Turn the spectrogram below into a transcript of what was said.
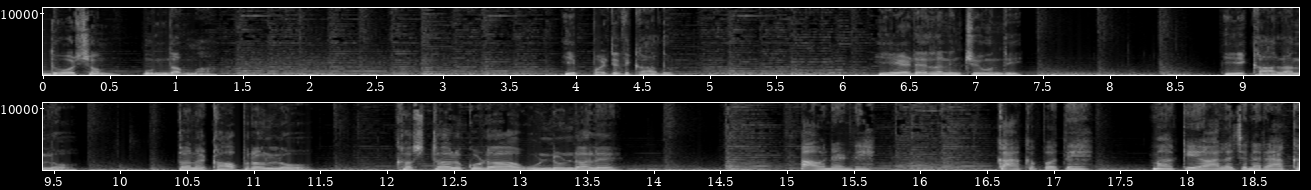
దోషం ఉందమ్మా. ఇప్పటిది కాదు. ఏడేళ్ళ నుంచి ఉంది. ఈ కాలంలో తన కాపురంలో కష్టాలు కూడా ఉండి ఉండాలే అవునండి. కాకపోతే మాకీ ఆలోచన రాక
